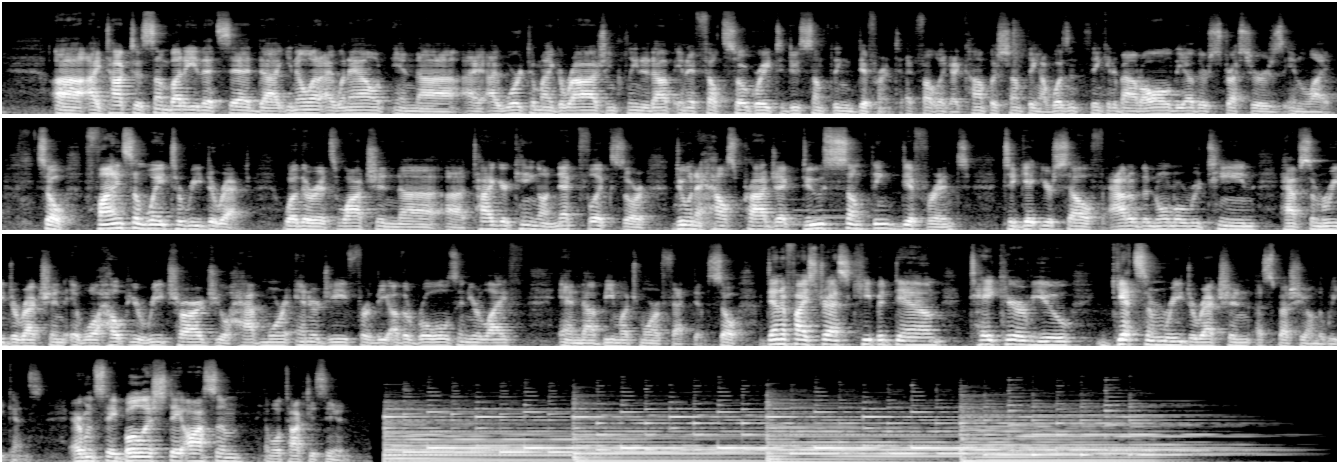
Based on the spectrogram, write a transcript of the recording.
Uh, I talked to somebody that said, uh, you know what, I went out and uh, I, I, worked in my garage and cleaned it up, and it felt so great to do something different. I felt like I accomplished something. I wasn't thinking about all the other stressors in life. So find some way to redirect. Whether it's watching uh, uh, Tiger King on Netflix or doing a house project, do something different to get yourself out of the normal routine, have some redirection. It will help you recharge. You'll have more energy for the other roles in your life and uh, be much more effective. So, identify stress, keep it down, take care of you, get some redirection, especially on the weekends. Everyone, stay bullish, stay awesome, and we'll talk to you soon.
